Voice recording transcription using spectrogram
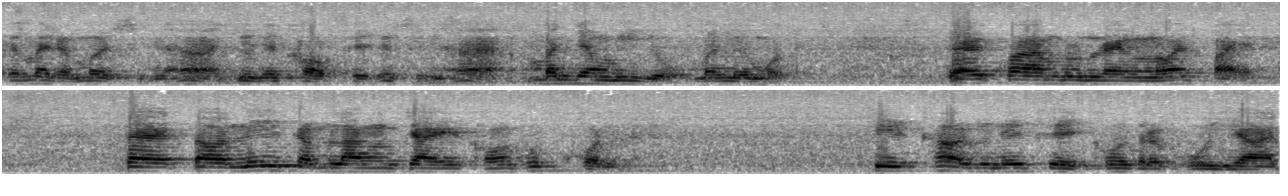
แต่ไม่ละเมิดสินห้าอยู่ในขอบเขตของสินห้ามันยังมีอยู่มันไม่หมด แต่ความรุนแรงน้อยไป แต่ตอนนี้กำลังใจของทุกคน ที่เข้าอยู่ในเขตโคตรภูยาน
